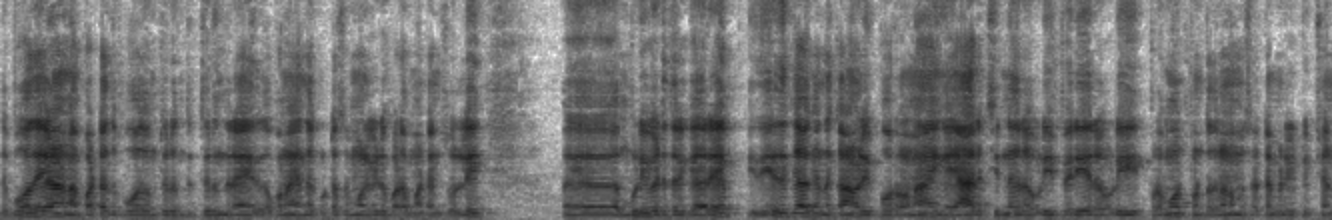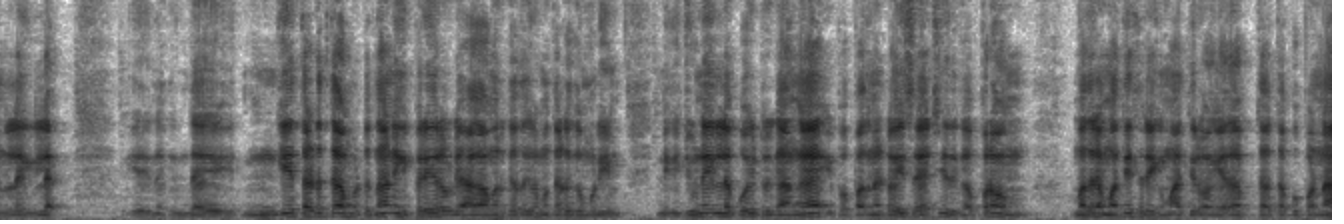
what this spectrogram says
இந்த போதையெல்லாம் நான் பட்டது போதும். திருந்து திருந்துறேன். இதுக்கப்புறம் எந்த குற்றசமும் ஈடுபட மாட்டேன்னு சொல்லி முடிவு எடுத்திருக்காரு. இது எதுக்காக இந்த காணொலி போடுறோம்னா இங்க யார் சின்ன ரவுடி பெரிய ரவுடி ப்ரொமோட் பண்றதுலாம் நம்ம சட்டமன்ற யூடியூப் சேனல்ல இல்லை. இந்த இங்கே தடுத்தா மட்டும்தான் நீங்க பெரிய ரவுடி ஆகாம இருக்கிறதுக்கு நம்ம தடுக்க முடியும். இன்னைக்கு ஜூனியர்ல போயிட்டு இருக்காங்க இப்போ பதினெட்டு வயசு ஆச்சு இதுக்கப்புறம் மதுரை மத்திய சிறைக்கு மாத்திருவாங்க. ஏதாவது தப்பு பண்ணா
